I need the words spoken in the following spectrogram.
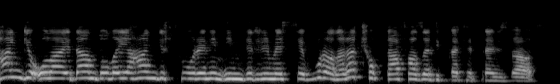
hangi olaydan dolayı hangi surenin indirilmesi buralara çok daha fazla dikkat etmemiz lazım.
